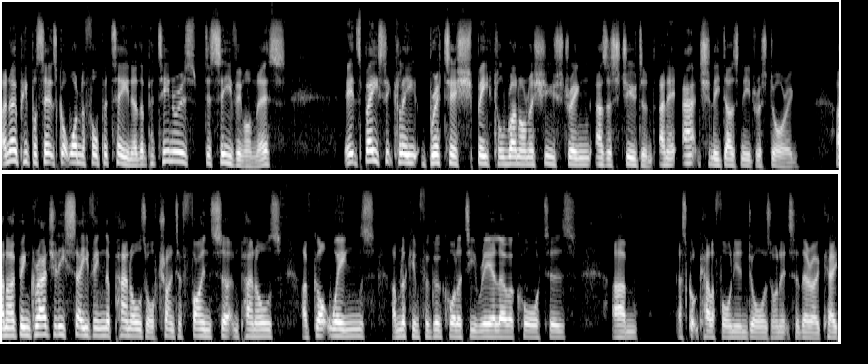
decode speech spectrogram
I know people say it's got wonderful patina. The patina is deceiving on this. It's basically British Beetle run on a shoestring as a student and it actually does need restoring. And I've been gradually saving the panels or trying to find certain panels. I've got wings, I'm looking for good quality rear lower quarters. Um, that's got Californian doors on it, so they're okay.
